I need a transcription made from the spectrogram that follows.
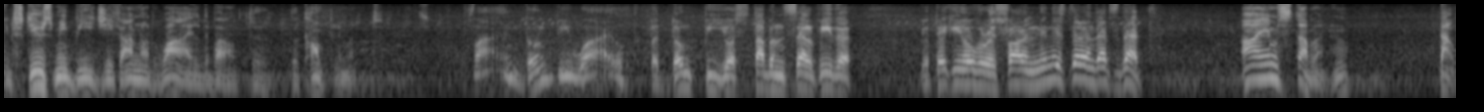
Excuse me, BG, if I'm not wild about uh, the compliment. Fine, don't be wild, but don't be your stubborn self either. You're taking over as foreign minister, and that's that. I am stubborn, huh? Now,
